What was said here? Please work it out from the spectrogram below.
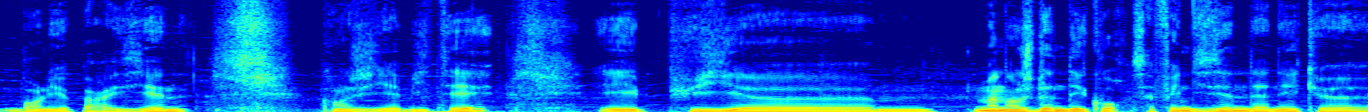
banlieue parisienne quand j'y habitais. Et puis euh, maintenant, je donne des cours. Ça fait une dizaine d'années que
